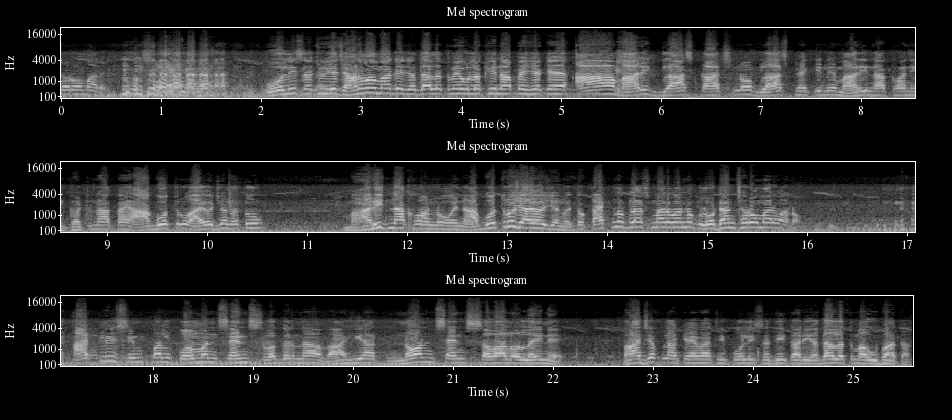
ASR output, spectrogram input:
છરો મારે? પોલીસ હજુ એ જાણવા માંગે છે, અદાલતમાં એવું લખીને આપે છે કે આ મારી ગ્લાસ કાચનો ગ્લાસ ફેંકીને મારી નાખવાની ઘટના કઈ આગોતરું આયોજન હતું? મારી જ નાખવાનો હોય ને આગોતરું જ આયોજન હોય તો કાચનો ગ્લાસ મારવાનો લોઢાન છરો મારવાનો? આટલી સિમ્પલ કોમન સેન્સ વગરના વાહિયાત નોન સેન્સ સવાલો લઈને ભાજપના કહેવાથી પોલીસ અધિકારી અદાલતમાં ઊભા હતા.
